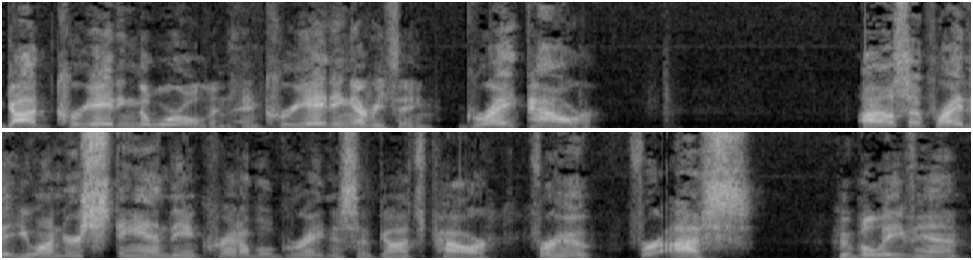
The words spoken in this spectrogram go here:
God creating the world and, and creating everything, great power. I also pray that you understand the incredible greatness of God's power for who? For us who believe Him.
